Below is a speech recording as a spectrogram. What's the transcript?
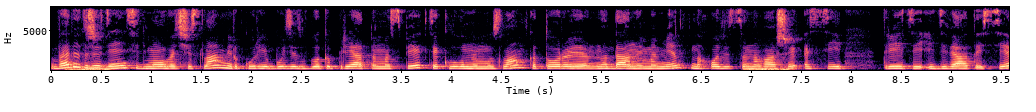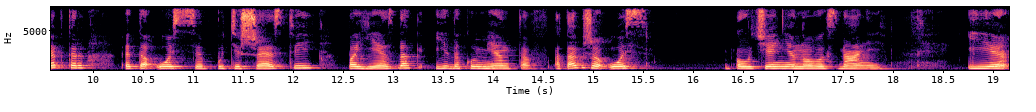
В этот же день, 7 числа, Меркурий будет в благоприятном аспекте к лунным узлам, которые на данный момент находятся на вашей оси 3 и 9 сектор. Это ось путешествий, поездок и документов, а также ось получения новых знаний. И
